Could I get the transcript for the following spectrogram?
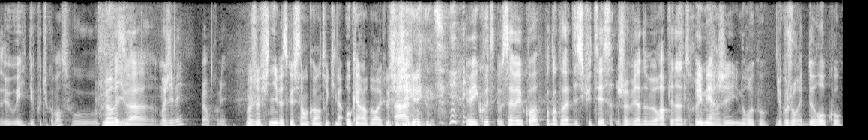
Euh, oui, du coup, tu commences ou non, Moi, j'y vais, en premier. Moi, je finis parce que c'est encore un truc qui n'a aucun rapport avec le ah, sujet. Ah, écoute, vous savez quoi? Pendant qu'on a discuté, je viens de me rappeler d'un truc. Émerger une reco. Du coup, j'aurai deux recos.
